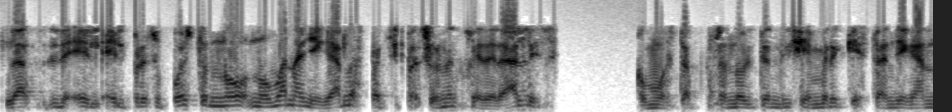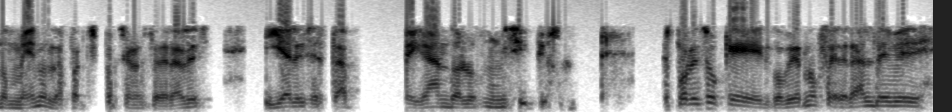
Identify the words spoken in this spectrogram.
el, el presupuesto no no van a llegar las participaciones federales como está pasando ahorita en diciembre, que están llegando menos las participaciones federales y ya les está pegando a los municipios. Es por eso que el gobierno federal debe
